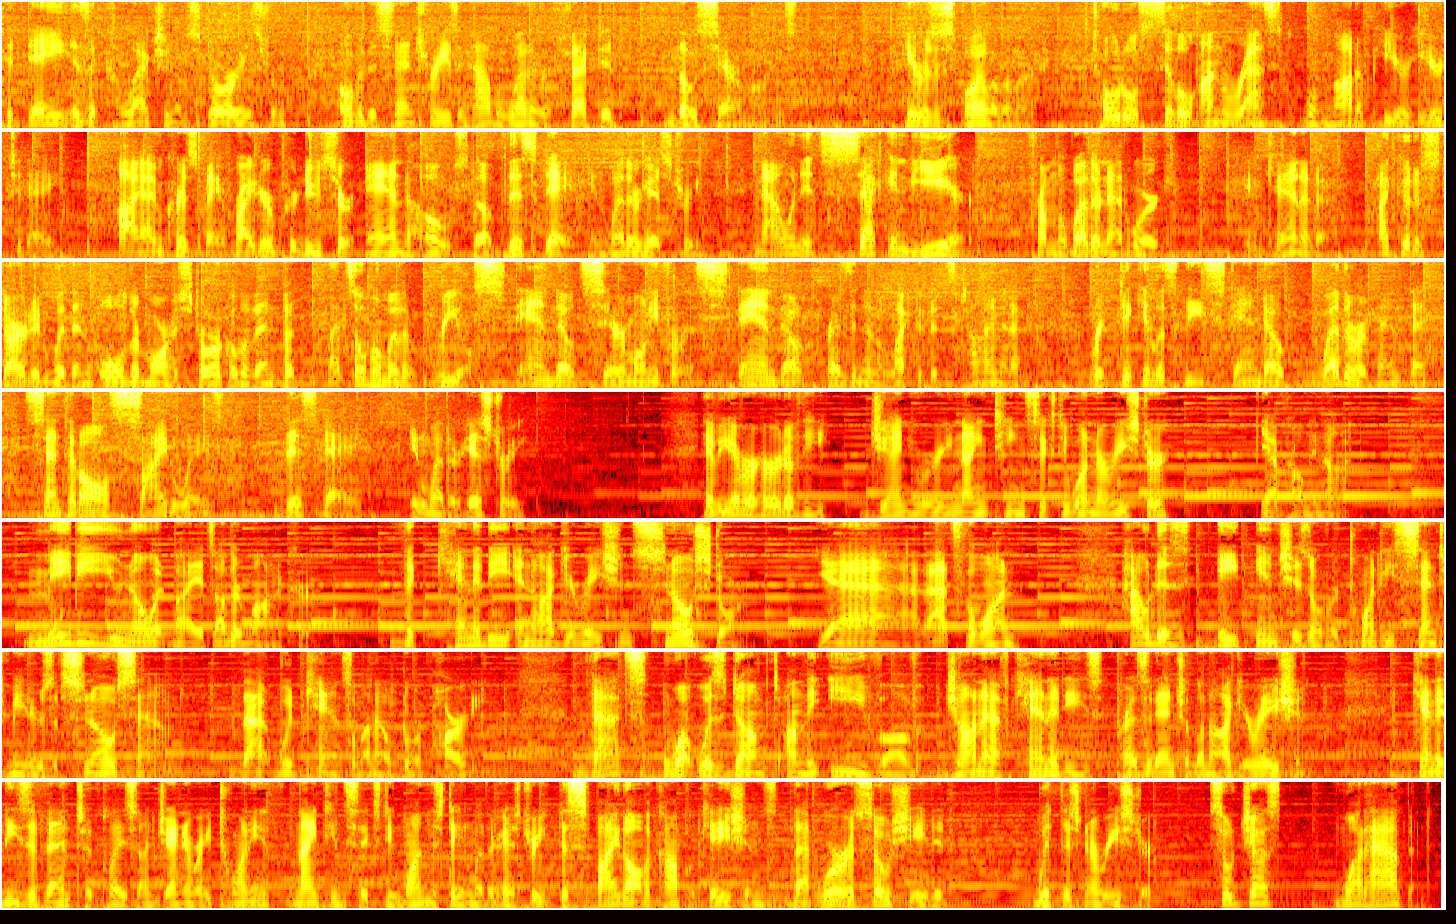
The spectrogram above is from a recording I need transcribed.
today is a collection of stories from over the centuries and how the weather affected those ceremonies. Here is a spoiler alert total civil unrest will not appear here today. Hi, I'm Chris May, writer, producer, and host of This Day in Weather History, now in its second year from the Weather Network in Canada. I could have started with an older, more historical event, but let's open with a real standout ceremony for a standout president elected at its time and a ridiculously standout weather event that sent it all sideways this day in weather history. Have you ever heard of the January 1961 nor'easter? Yeah, probably not. Maybe you know it by its other moniker, the Kennedy inauguration snowstorm. Yeah, that's the one. How does 8 inches over 20 centimeters of snow sound? That would cancel an outdoor party. That's what was dumped on the eve of John F. Kennedy's presidential inauguration. Kennedy's event took place on January 20th, 1961, this day in weather history, despite all the complications that were associated with this nor'easter. So, just what happened?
